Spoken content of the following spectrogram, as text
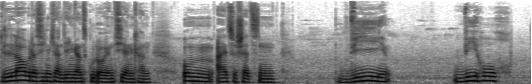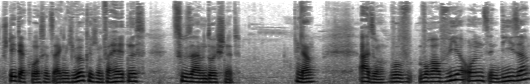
glaube, dass ich mich an denen ganz gut orientieren kann, um einzuschätzen, wie, wie hoch steht der Kurs jetzt eigentlich wirklich im Verhältnis zu seinem Durchschnitt. Ja. Also, wo, worauf wir uns in dieser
